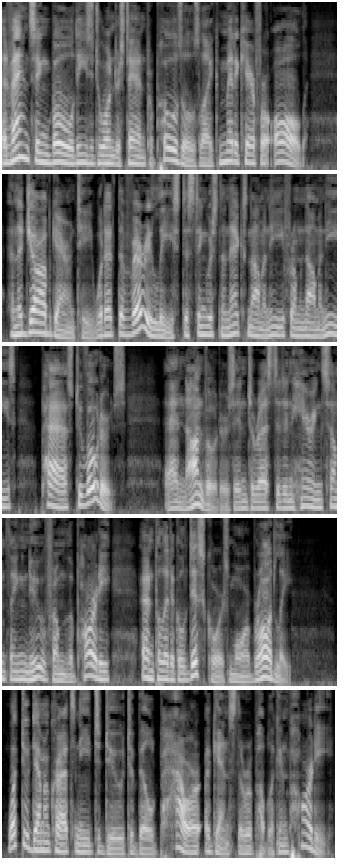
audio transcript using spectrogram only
Advancing bold, easy to understand proposals like Medicare for All and a job guarantee would at the very least distinguish the next nominee from nominees past to voters and non voters interested in hearing something new from the party and political discourse more broadly. What do Democrats need to do to build power against the Republican Party?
